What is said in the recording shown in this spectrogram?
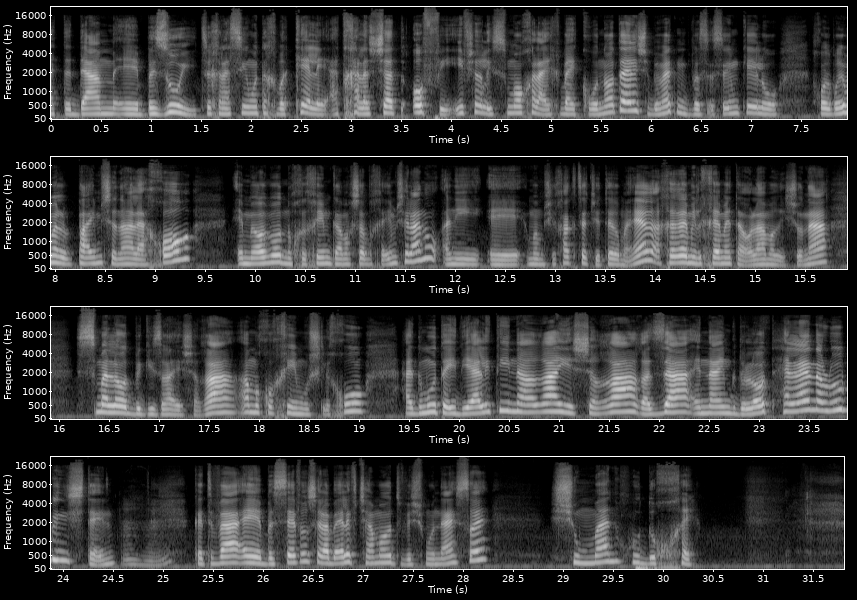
את אדם אה, בזוי, צריך לשים אותך בכלא, את חלשת אופי, אי אפשר לסמוך עלייך. והעקרונות האלה, שבאמת מתבססים כאילו, אנחנו מדברים על אלפיים שנה לאחור, הם מאוד מאוד נוכחים גם עכשיו בחיים שלנו. אני אה, ממשיכה קצת יותר מהר. אחרי מלחמת העולם הראשונה, שמלות בגזרה ישרה, המוכחים הושלכו, הדמות האידיאלית היא נערה ישרה, רזה, עיניים גדולות. הלנה רובינשטיין מהמם. כתבה אה, בספר שלה ב-1918, שומן הוא דוחה.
